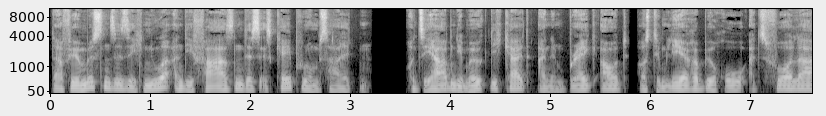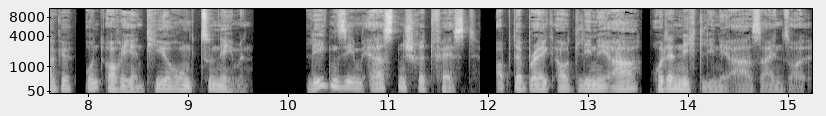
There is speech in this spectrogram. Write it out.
Dafür müssen Sie sich nur an die Phasen des Escape Rooms halten. Und Sie haben die Möglichkeit, einen Breakout aus dem Lehrerbüro als Vorlage und Orientierung zu nehmen. Legen Sie im ersten Schritt fest, ob der Breakout linear oder nicht linear sein soll.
